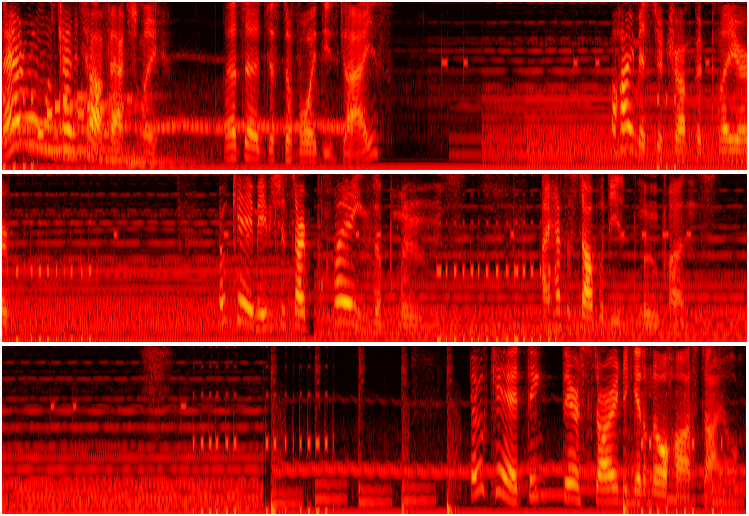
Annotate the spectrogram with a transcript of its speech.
That one was kind of tough, actually. Let's uh, just avoid these guys. Oh, hi, Mr. Trumpet Player. Okay, maybe should start playing the blues. I have to stop with these blue puns. Okay, I think they're starting to get a little hostile.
